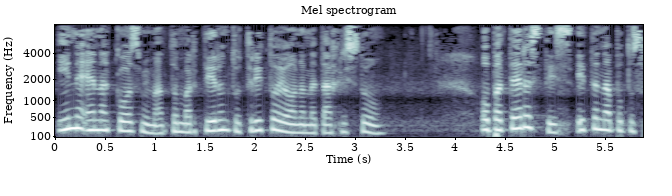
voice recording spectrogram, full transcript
είναι ένα κόσμημα των μαρτύρων του 3ου αιώνα μετά Χριστού. Ο πατέρας της ήταν από τους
